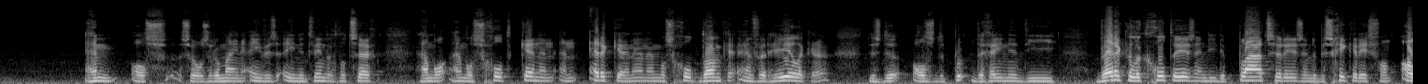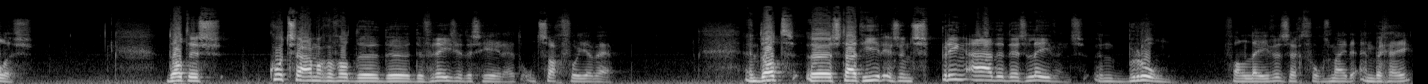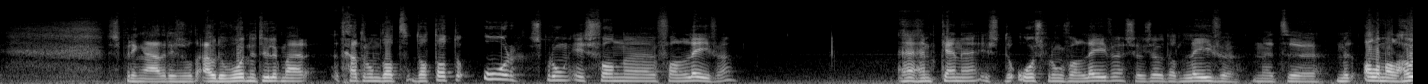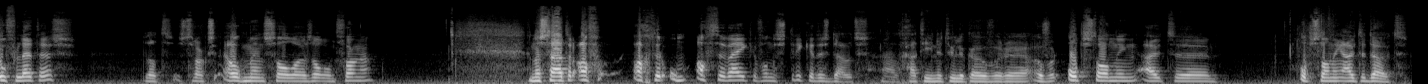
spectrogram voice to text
hem als, zoals Romeinen 1 vers 21 dat zegt, hem, hem als God kennen en erkennen en hem als God danken en verheerlijken. Dus de, als de, degene die werkelijk God is en die de plaatser is en de beschikker is van alles. Dat is kort samengevat de, de, de vrezen des Heren, het ontzag voor Jaweh. En dat uh, staat hier is een springader des levens, een bron van leven, zegt volgens mij de MBG. Springader is wat ouder woord natuurlijk, maar het gaat erom dat dat, dat de oorsprong is van, uh, van leven. Hem kennen is de oorsprong van leven. Sowieso dat leven met, uh, met allemaal hoofdletters. Dat straks elk mens zal, zal ontvangen. En dan staat er af, achter om af te wijken van de strikken des doods. Nou, het gaat hier natuurlijk over, over opstanding, uit, opstanding uit de dood.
